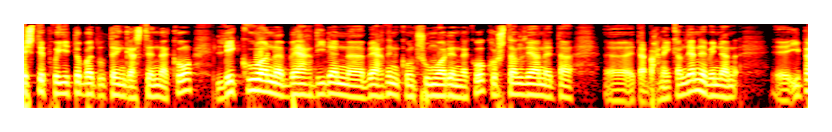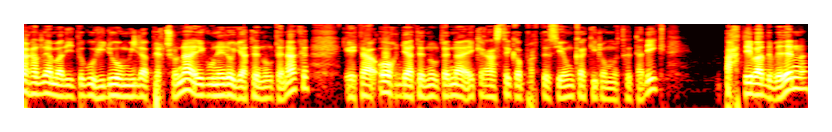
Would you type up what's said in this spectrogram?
beste proiektu bat duten gazten dako, lekuan behar diren behar den konsumoaren dako, kostaldean eta uh, eta barnekaldean, ebenan uh, iparaldean baditugu hiru mila pertsona, egunero jaten dutenak, eta hor jaten dutena ekarazteko parte zionka kilometretarik, parte bat beden,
